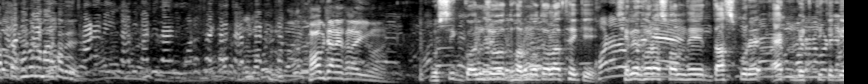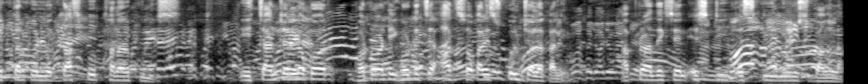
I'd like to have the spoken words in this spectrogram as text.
লকটা খুলবে না মার খাবে? সব জানে তাহলে ইমা। রসিকগঞ্জ ধর্মতলা থেকে ছেলে ধরা সন্দেহে দাসপুরের এক ব্যক্তিকে গ্রেপ্তার করল দাসপুর থানার পুলিশ। এই চাঞ্চল্যকর ঘটনাটি ঘটেছে আজ সকালে স্কুল চলাকালীন। আপনারা দেখছেন এসটি এসপি নিউজ বাংলা।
